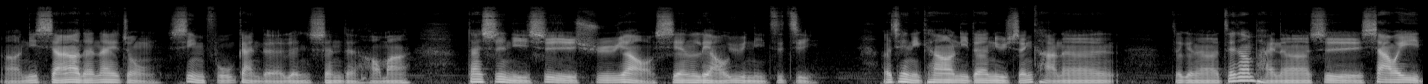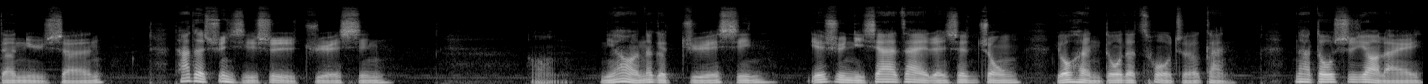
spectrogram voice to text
啊，你想要的那一种幸福感的人生的好吗？但是你是需要先疗愈你自己，而且你看到你的女神卡呢，这个呢，这张牌呢是夏威夷的女神，他的讯息是决心。哦，你要有那个决心。也许你现在在人生中有很多的挫折感，那都是要来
